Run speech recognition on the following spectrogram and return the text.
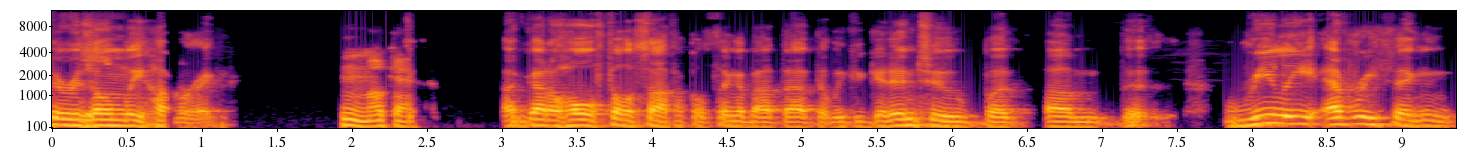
There is only hovering. Hmm, okay I've got a whole philosophical thing about that that we could get into, but um, the, really everything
